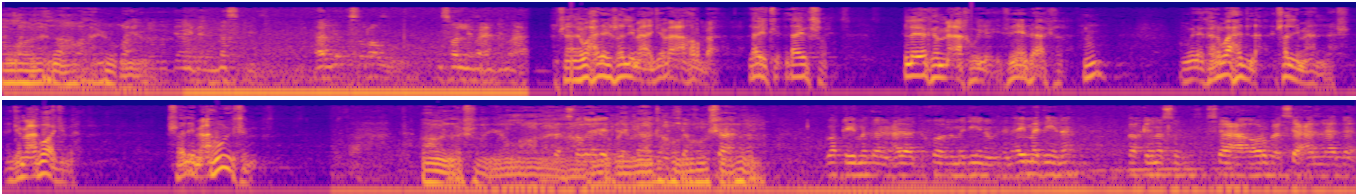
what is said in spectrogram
الله لا إله إلا هو قدام المسجد هل يقصر أو يصلي مع الجماعة؟ كان واحد يصلي مع الجماعة أربعة. لا يت... لا يكسر إلا إذا كان مع أخويه اثنين فأكثر هم؟ وإذا كان واحد لا يصلي مع الناس. الجماعة واجبة. يصلي معهم ويتم. لا شريك الله لا الله إله إلا إذا لا سنة بقي مثلا على دخول المدينة مثلا أي مدينة؟ بقي نصف ساعة أو ربع ساعة على الأذان.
